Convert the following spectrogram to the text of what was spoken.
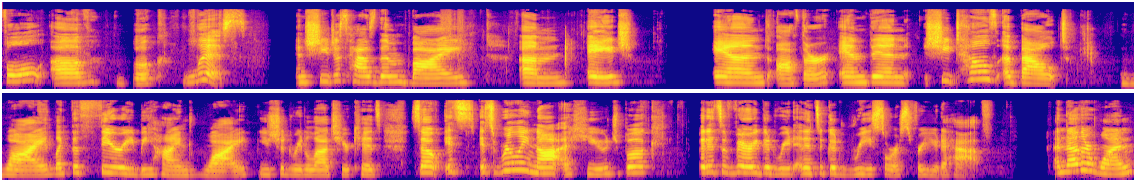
full of book lists. And she just has them by um, age, and author and then she tells about why like the theory behind why you should read aloud to your kids. So it's it's really not a huge book but it's a very good read and it's a good resource for you to have. Another one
